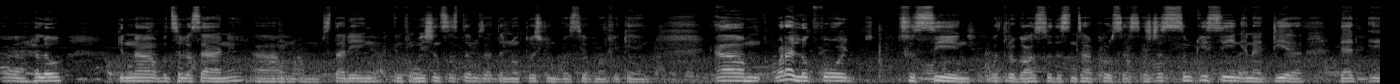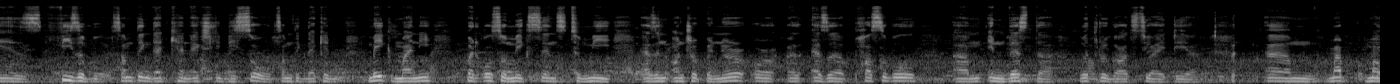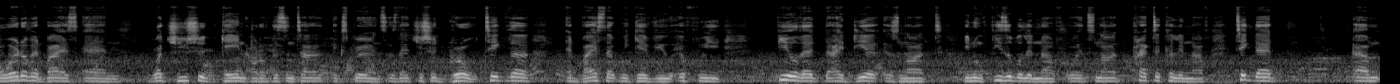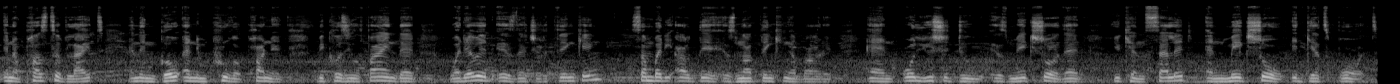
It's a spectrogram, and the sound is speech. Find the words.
Uh, hello, Kina Butsilosani. Um, I'm studying information systems at the Northwest University of Mafeking. Um, what I look forward to seeing with regards to this entire process is just simply seeing an idea that is feasible, something that can actually be sold, something that can make money, but also make sense to me as an entrepreneur or as a possible um, investor with regards to idea um, my, my word of advice and what you should gain out of this entire experience is that you should grow. Take the advice that we give you if we feel that the idea is not, you know, feasible enough or it's not practical enough. Take that um, in a positive light and then go and improve upon it because you'll find that whatever it is that you're thinking somebody out there is not thinking about it and all you should do is make sure that you can sell it and make sure it gets bought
